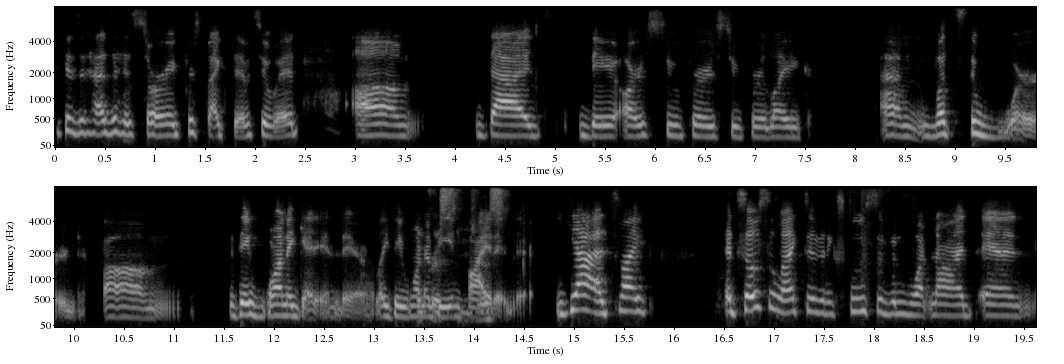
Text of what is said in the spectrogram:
because it has a historic perspective to it. Um, that they are super, super like, um, what's the word? Um, they want to get in there like they want to be invited there yeah it's like it's so selective and exclusive and whatnot and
